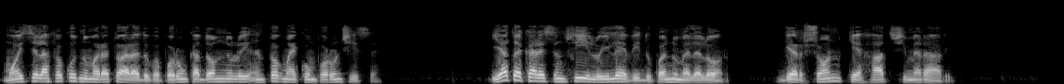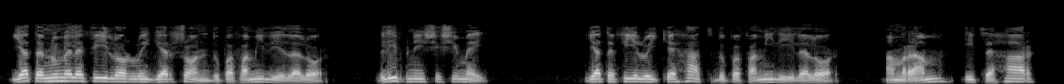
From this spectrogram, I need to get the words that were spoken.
Moise le-a făcut numărătoarea după porunca Domnului în tocmai cum poruncise. Iată care sunt fiii lui Levi după numele lor, Gershon, Kehat și Merari. Iată numele fiilor lui Gershon după familiile lor, Libni și Shimei. Iată fiii lui Kehat după familiile lor, Amram, Itzehar,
